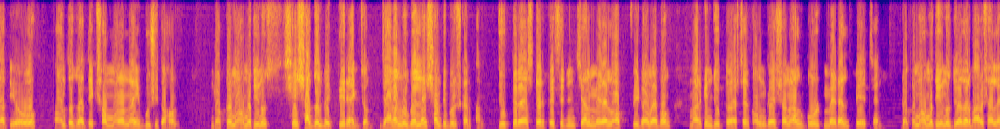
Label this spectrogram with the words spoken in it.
জাতীয় ও আন্তর্জাতিক সম্মাননায় ভূষিত হন। ডক্টর মোহাম্মদ ইউনুস সেই সাতজন ব্যক্তির একজন, যারা নোবেলে শান্তি পুরস্কার পান। যুক্তরাষ্ট্রের প্রেসিডেন্সিয়াল মেডেল অফ ফ্রিডম এবং মার্কিন যুক্তরাষ্ট্রের কংগ্রেশনাল গোল্ড মেডেল পেয়েছেন। ডক্টর মোহাম্মদ ইউনুস দুই সালে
